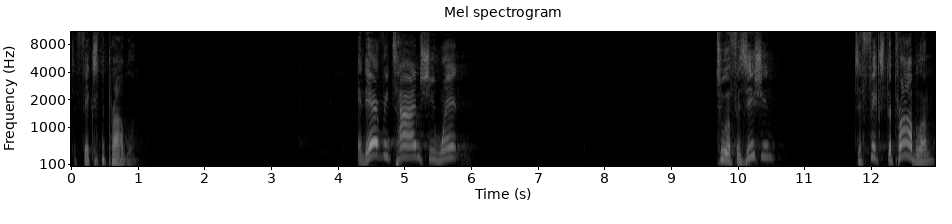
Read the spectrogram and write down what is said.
to fix the problem. And every time she went to a physician to fix the problem,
